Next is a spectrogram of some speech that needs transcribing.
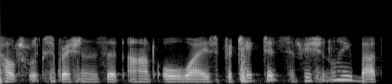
cultural expressions that aren't always protected sufficiently, but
